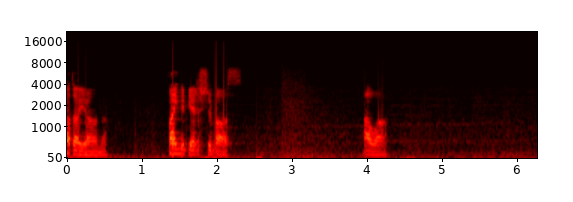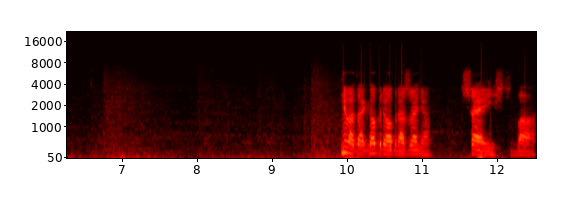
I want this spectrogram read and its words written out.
Oto i on. Fajny pierwszy boss. Ała. Nie ma tak dobre obrażenia. 6, 2.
